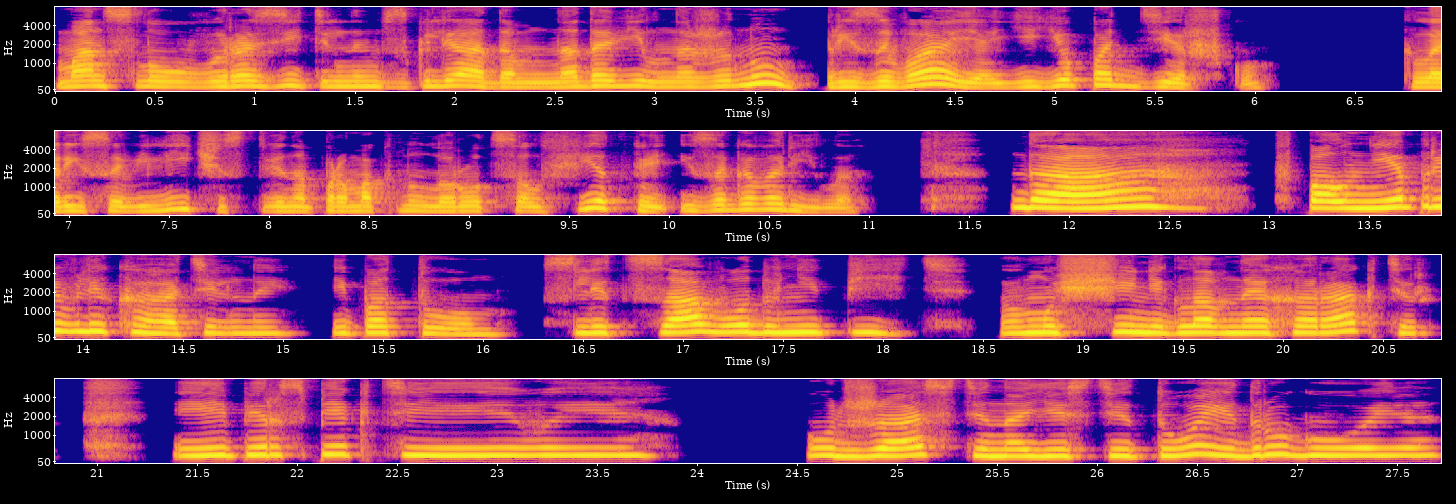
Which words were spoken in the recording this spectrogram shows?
Манслоу выразительным взглядом надавил на жену, призывая ее поддержку. Клариса величественно промокнула рот салфеткой и заговорила. Да, вполне привлекательный. И потом, с лица воду не пить. В мужчине главное характер и перспективы. У Джастина есть и то, и другое.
